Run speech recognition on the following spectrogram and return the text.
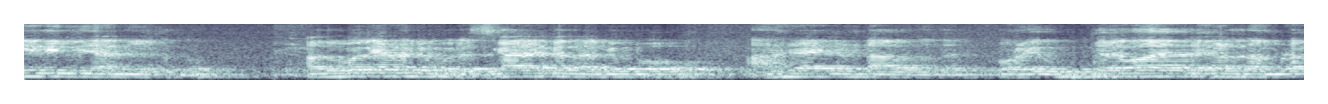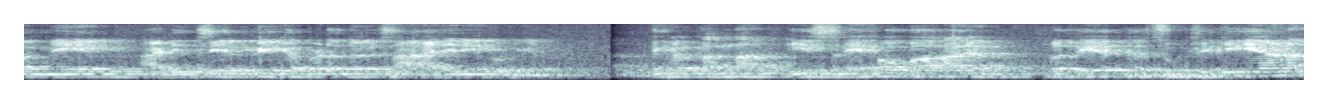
രീതിയിൽ ഞാൻ നിൽക്കുന്നു. അതുപോലെയാണ് ഒരു പുരസ്കാരമൊക്കെ നൽകുമ്പോൾ ആരായിട്ട് അടിച്ചേൽപ്പിക്കപ്പെടുന്ന ഒരു സാഹചര്യം കൂടിയാണ് നിങ്ങൾ തന്ന ഈ സ്നേഹോപഹാരം ഹൃദയത്തിൽ സൂക്ഷിക്കുകയാണ്.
